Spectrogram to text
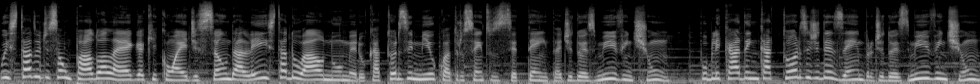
o Estado de São Paulo alega que com a edição da Lei Estadual número 14470 de 2021, publicada em 14 de dezembro de 2021,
